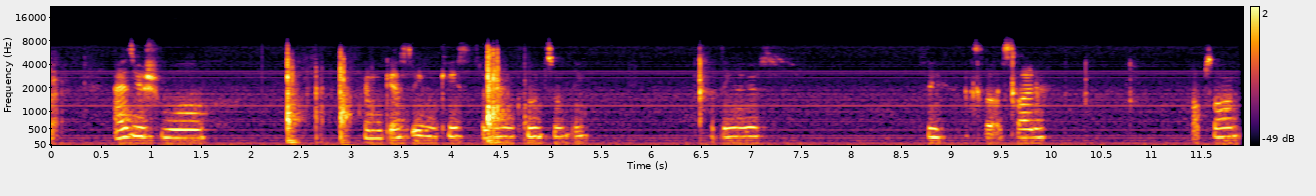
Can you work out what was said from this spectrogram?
that. As usual, I'm guessing in case it doesn't include something. I think I guess. See, it's the slider. Pops on.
